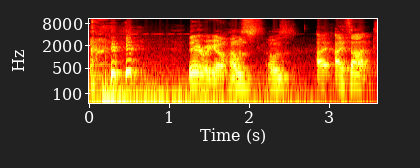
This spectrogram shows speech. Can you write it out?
there we go. I was I was I I thought.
